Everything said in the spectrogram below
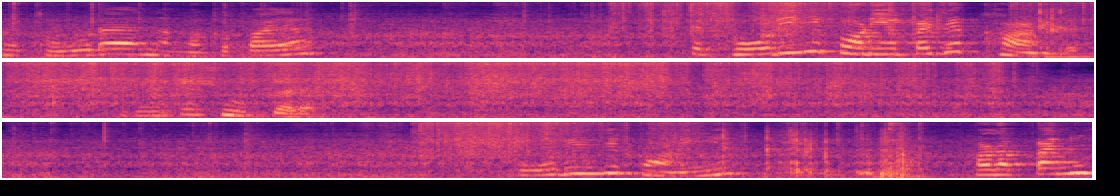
ਮੈਂ ਥੋੜਾ ਜਿਹਾ ਨਮਕ ਪਾਇਆ ਤੇ ਥੋੜੀ ਜਿਹੀ ਪਾਉਣੀ ਆਪਾਂ ਜੇ ਖੰਡ, ਜਿਵੇਂ ਕਿ ਸ਼ੂਗਰ। ਥੋੜੀ ਜਿਹੀ ਪਾਉਣੀ ਹੈ ਹੁਣ ਆਪਾਂ ਇਹਨੂੰ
